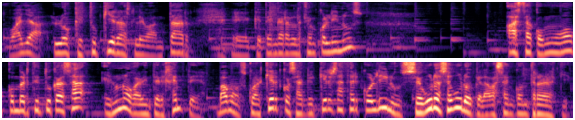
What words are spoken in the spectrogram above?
o vaya, lo que tú quieras levantar eh, que tenga relación con Linux, hasta cómo convertir tu casa en un hogar inteligente. Vamos, cualquier cosa que quieres hacer con Linux, seguro, seguro que la vas a encontrar aquí.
